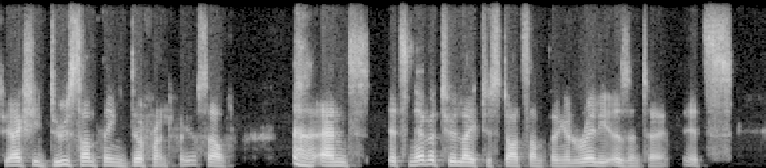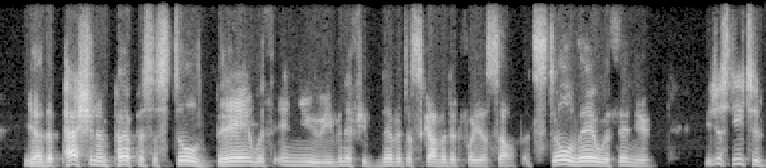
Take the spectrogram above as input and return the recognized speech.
to actually do something different for yourself. and it's never too late to start something. It really isn't. Eh? It's yeah, the passion and purpose is still there within you, even if you've never discovered it for yourself. It's still there within you. You just need to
